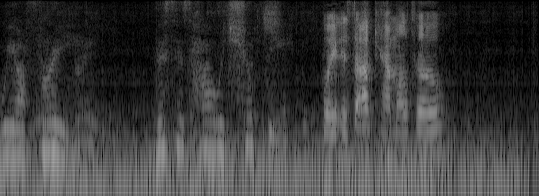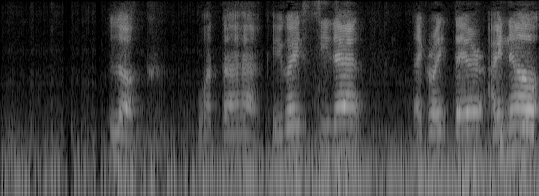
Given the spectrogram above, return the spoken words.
We are free. This is how it should be. Wait, is that a camel toe? Look. What the heck? You guys see that? Like right there? I know,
